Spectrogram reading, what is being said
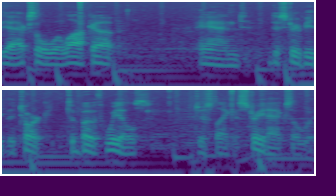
the axle will lock up and distribute the torque to both wheels, just like a straight axle would.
